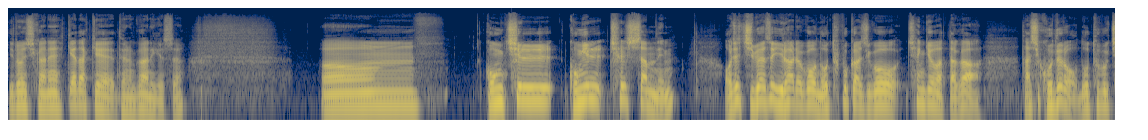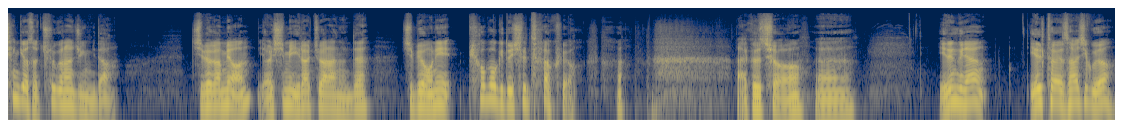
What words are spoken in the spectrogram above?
이런 시간에 깨닫게 되는 거 아니겠어요? 음, 07, 0173님. 어제 집에서 일하려고 노트북 가지고 챙겨놨다가 다시 그대로 노트북 챙겨서 출근하는 중입니다. 집에 가면 열심히 일할 줄 알았는데 집에 오니 펴보기도 싫더라고요. 아, 그렇죠. 예. 일은 그냥 일터에서 하시고요.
